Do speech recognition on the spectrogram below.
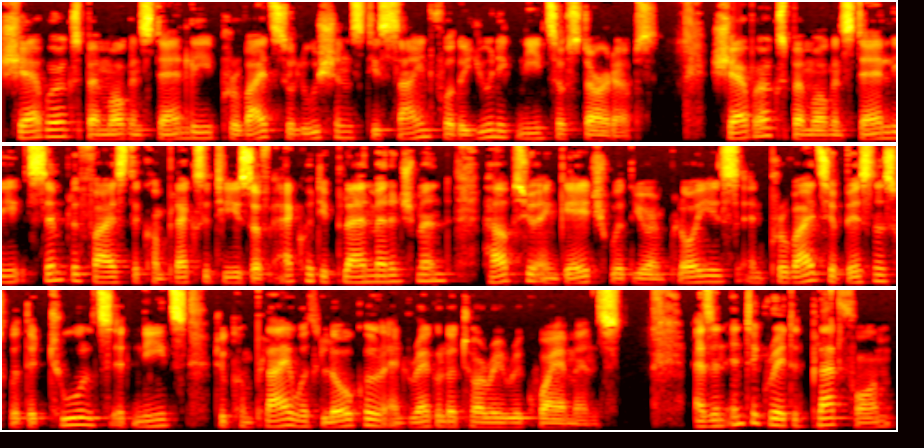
ShareWorks by Morgan Stanley provides solutions designed for the unique needs of startups. ShareWorks by Morgan Stanley simplifies the complexities of equity plan management, helps you engage with your employees, and provides your business with the tools it needs to comply with local and regulatory requirements. As an integrated platform,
